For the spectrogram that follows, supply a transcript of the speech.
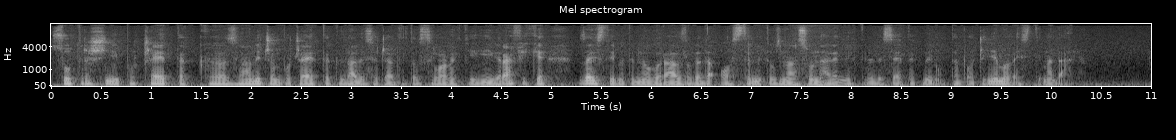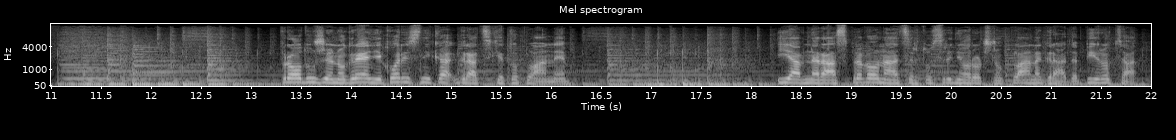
sutrašnji početak, zvaničan početak 24. salona knjige i grafike. Zaista imate mnogo razloga da ostanete uz nas u narednih 30 minuta. Počinjemo vestima dana. Produženo grejanje korisnika gradske toplane. Javna rasprava o nacrtu srednjoročnog plana grada Pirota –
